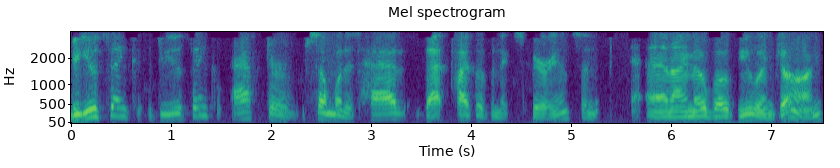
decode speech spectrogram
Do you think do you think after someone has had that type of an experience and and I know both you and John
